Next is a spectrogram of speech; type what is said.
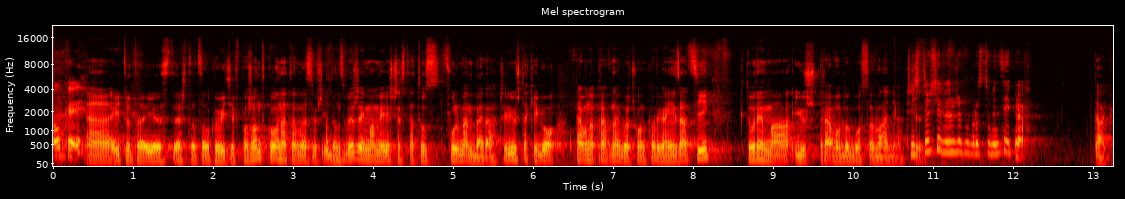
Okej. e, i tutaj jest też to całkowicie w porządku. Natomiast już idąc wyżej mamy jeszcze status full membera, czyli już takiego pełnoprawnego członka organizacji, który ma już prawo do głosowania. Czyli z tym się wiąże po prostu więcej praw. Tak,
